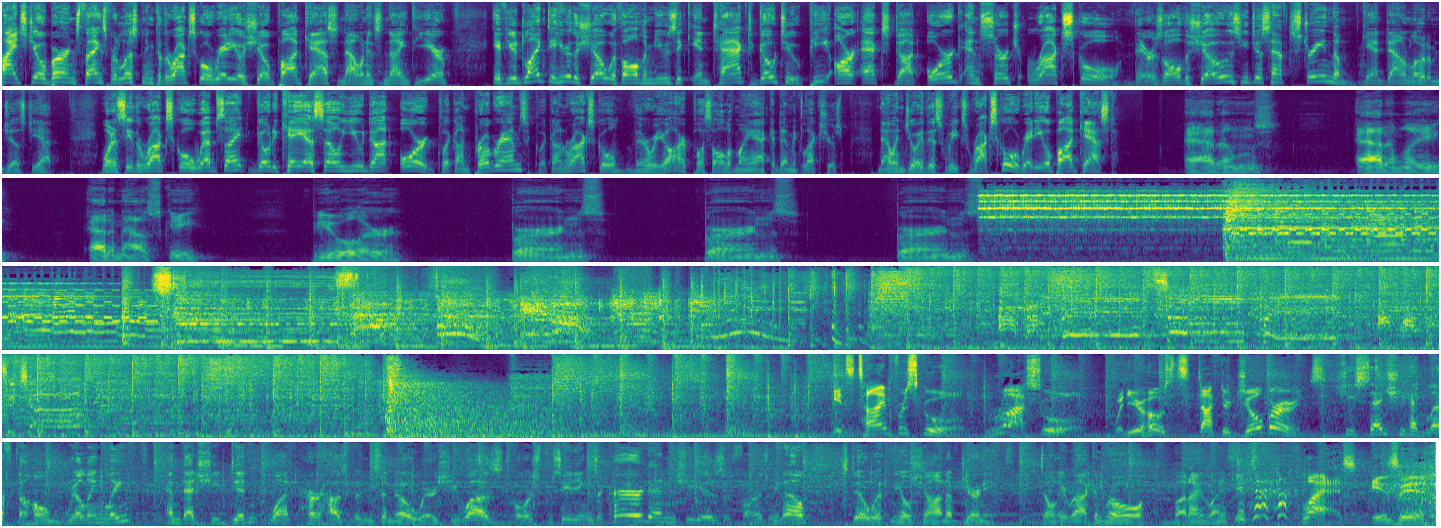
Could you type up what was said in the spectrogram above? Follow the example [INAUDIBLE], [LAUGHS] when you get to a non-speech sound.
Hi, it's Joe Burns. Thanks for listening to the Rock School Radio Show podcast, now in its ninth year. If you'd like to hear the show with all the music intact, go to prx.org and search Rock School. There's all the shows, you just have to stream them. Can't download them just yet. Want to see the Rock School website? Go to kslu.org. Click on programs, click on Rock School. There we are, plus all of my academic lectures. Now enjoy this week's Rock School Radio podcast. Adams, Adamley, Adamowski, Bueller, Burns, Burns, Burns. Time for school, Rock School, with your hosts, Dr. Joe Burns. She said she had left the home willingly and that she didn't want her husband to know where she was. Divorce proceedings occurred, and she is, as far as we know, still with Neal Schon of Journey. It's only rock and roll, but I like it. [LAUGHS] Class is in.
